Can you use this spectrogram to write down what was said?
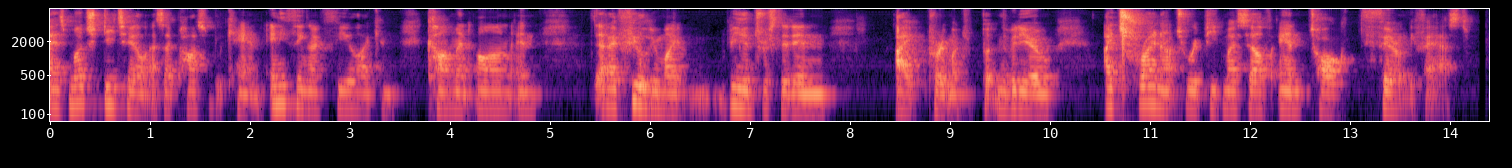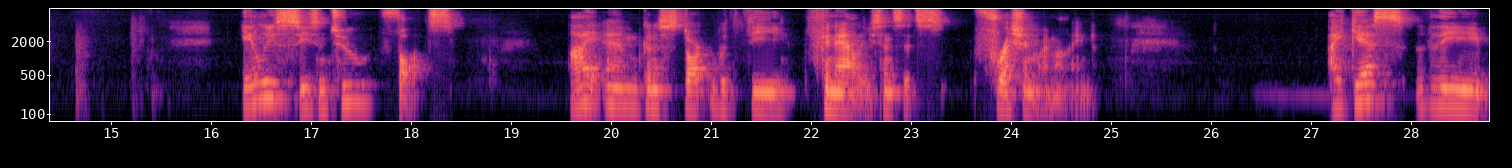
as much detail as I possibly can. Anything I feel I can comment on and that I feel you might be interested in, I pretty much put in the video. I try not to repeat myself and talk fairly fast. Alias Season 2 Thoughts I am going to start with the finale since it's fresh in my mind. I guess the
